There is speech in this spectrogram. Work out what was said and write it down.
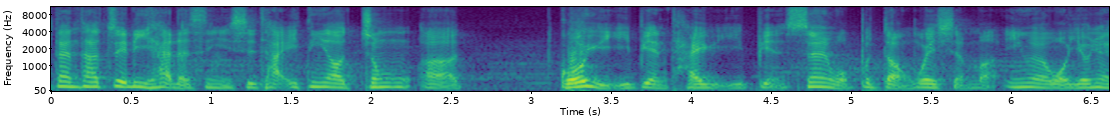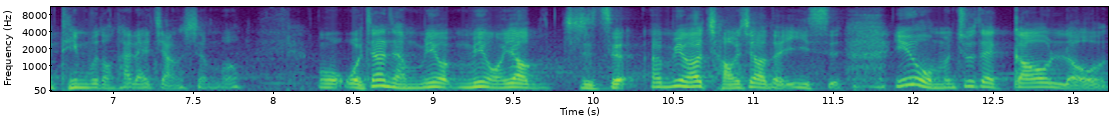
但他最厉害的事情是他一定要中呃国语一遍，台语一遍。虽然我不懂为什么，因为我永远听不懂他在讲什么。我我这样讲没有没有要指责呃没有要嘲笑的意思，因为我们住在高楼，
